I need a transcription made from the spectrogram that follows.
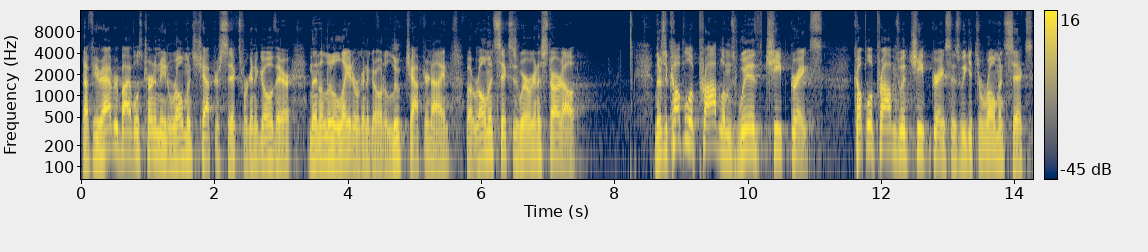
Now, if you have your Bibles, turn to me in Romans chapter 6. We're going to go there. And then a little later, we're going to go to Luke chapter 9. But Romans 6 is where we're going to start out. There's a couple of problems with cheap grace. A couple of problems with cheap grace as we get to Romans 6.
